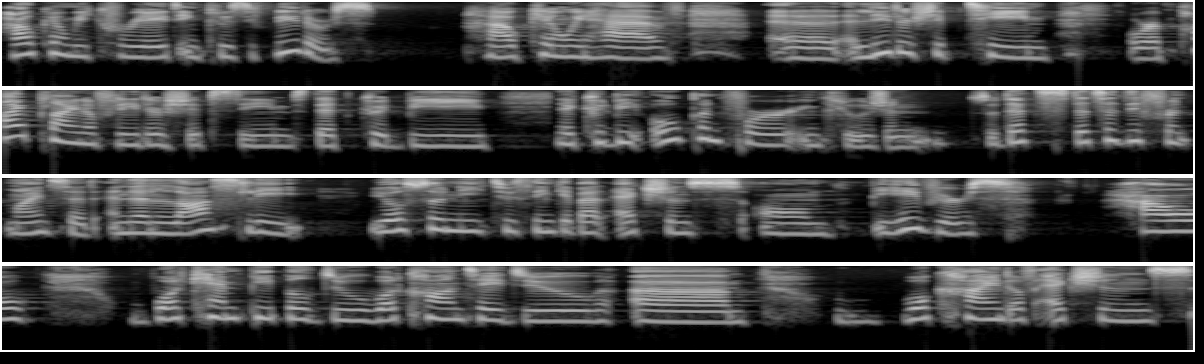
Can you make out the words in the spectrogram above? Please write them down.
how can we create inclusive leaders? How can we have a, leadership team or a pipeline of leadership teams that could be that could be open for inclusion? So that's that's a different mindset. And then lastly, you also need to think about actions on behaviors how what can people do what can't they do um, what kind of actions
